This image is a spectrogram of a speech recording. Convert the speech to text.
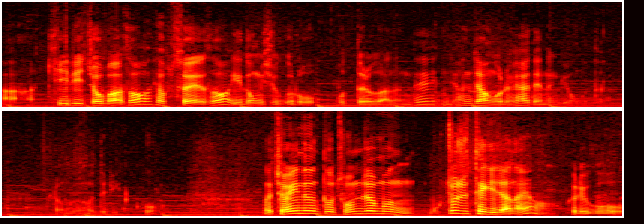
아, 길이 좁아서 협소해서 이동식으로 못 들어가는데 현장으로 해야 되는 경우들 그런 경우들이 있고 저희는 또 좋은 점은 목조주택이잖아요. 그리고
